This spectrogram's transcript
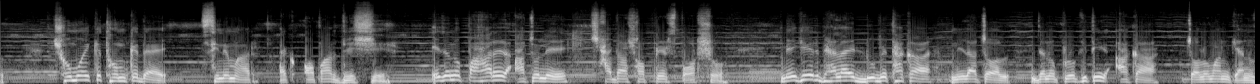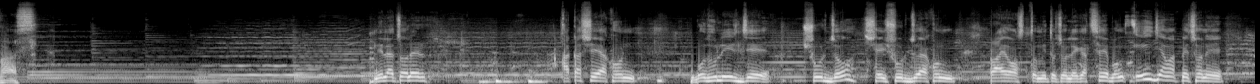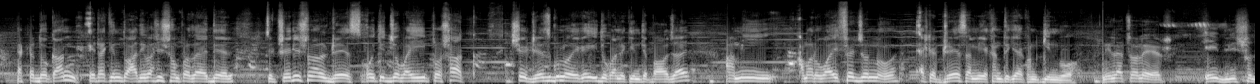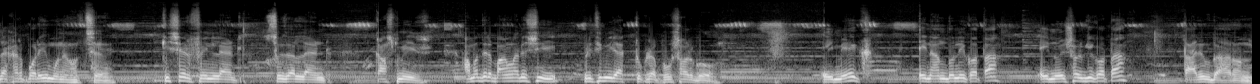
সময়কে থমকে দেয় সিনেমার এক অপার দৃশ্যে। এ যেন পাহাড়ের আঁচলে সাদা স্বপ্নের স্পর্শ। মেঘের ভেলায় ডুবে থাকা নীলাচল যেন প্রকৃতির আঁকা চলমান ক্যানভাস। নীলাচলের আকাশে এখন গধূলির যে সূর্য, সেই সূর্য এখন প্রায় অস্তমিত চলে গেছে এবং এই যে আমার পেছনে একটা দোকান, এটা কিন্তু আদিবাসী সম্প্রদায়দের যে ট্রেডিশনাল ড্রেস ঐতিহ্যবাহী পোশাক, সেই ড্রেসগুলো এই দোকানে কিনতে পাওয়া যায়। আমি আমার ওয়াইফের জন্য একটা ড্রেস আমি এখান থেকে এখন কিনবো। নীলাচলের এই দৃশ্য দেখার পরেই মনে হচ্ছে, কিসের ফিনল্যান্ড, সুইজারল্যান্ড, কাশ্মীর? আমাদের বাংলাদেশি পৃথিবীর এক টুকরা ভূস্বর্গ। এই মেঘ, এই নান্দনিকতা, এই নৈসর্গিকতা, তারই উদাহরণ।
